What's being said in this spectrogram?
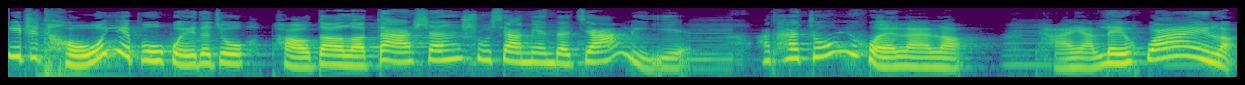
一直头也不回的就跑到了大杉树下面的家里，啊，他终于回来了。他呀累坏了，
